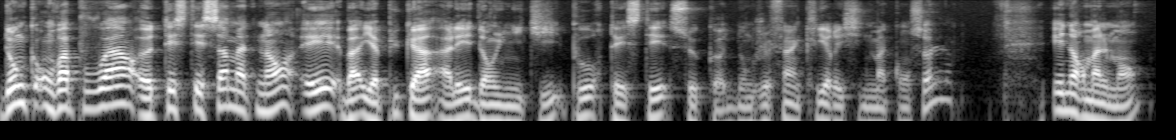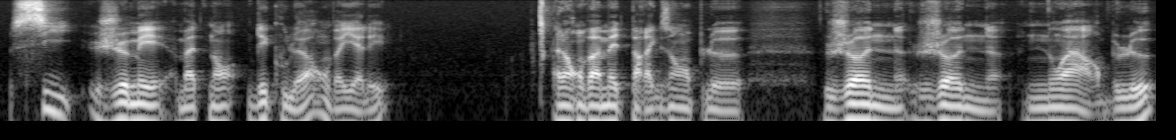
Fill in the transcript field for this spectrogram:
Donc, on va pouvoir tester ça maintenant. Et bah, il n'y a plus qu'à aller dans Unity pour tester ce code. Donc, je fais un clear ici de ma console. Et normalement, si je mets maintenant des couleurs, on va y aller. Alors on va mettre par exemple jaune, jaune, noir, bleu.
